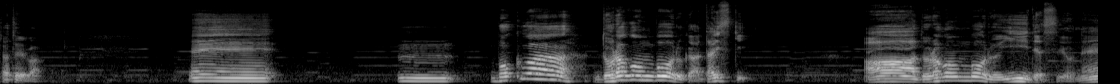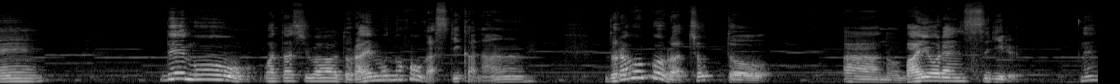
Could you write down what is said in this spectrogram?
例えば。えー、うん。僕はドラゴンボールが大好き。ああ、ドラゴンボールいいですよね。でも、私はドラえもんの方が好きかな。ドラゴンボールはちょっと、あの、バイオレンスすぎる。ね、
